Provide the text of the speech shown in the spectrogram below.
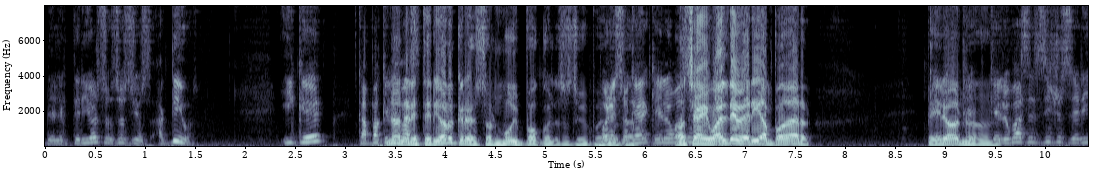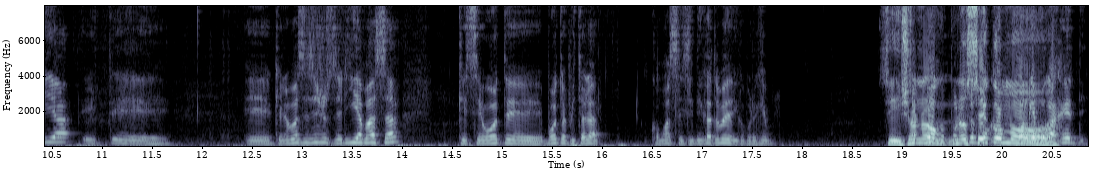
del exterior son socios activos y que capaz que No, en el exterior creo que son muy pocos los socios que pueden Por eso, votar. que- que lo O sea, igual deberían poder. Pero que, no. que lo más sencillo sería este eh, que lo más sencillo sería masa que se vote voto epistolar como hace el sindicato médico por ejemplo Sí, yo Son no, pocos, no sé cómo. poca gente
